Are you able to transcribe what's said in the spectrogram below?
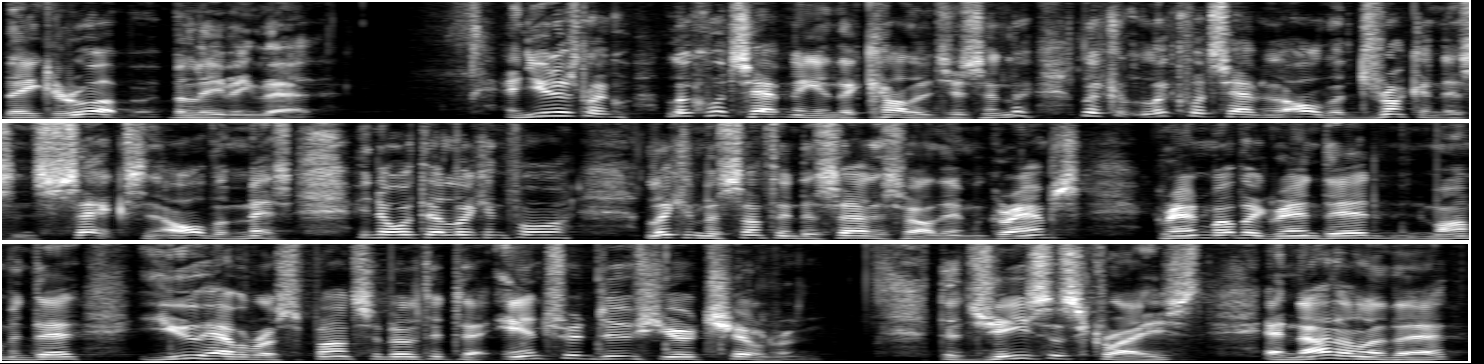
They grew up believing that. And you just look, look what's happening in the colleges, and look, look, look what's happening, all the drunkenness and sex and all the mess. You know what they're looking for? Looking for something to satisfy them. Gramps, grandmother, granddad, mom and dad, you have a responsibility to introduce your children to Jesus Christ. And not only that,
